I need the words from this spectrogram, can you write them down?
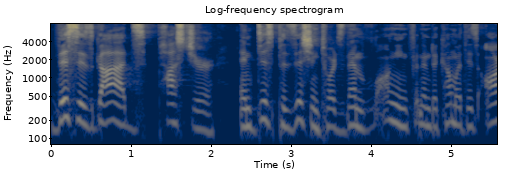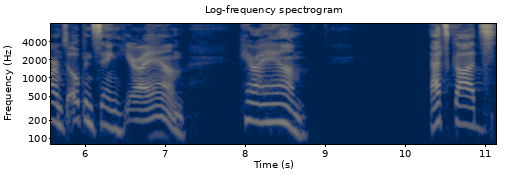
this is God's posture and disposition towards them, longing for them to come with his arms open, saying, Here I am, here I am. That's God's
